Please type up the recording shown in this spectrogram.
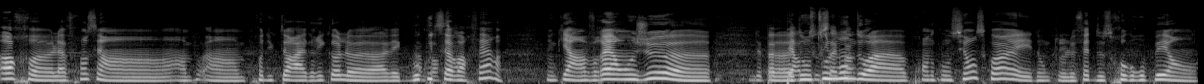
Or, la France est un, producteur agricole avec beaucoup de savoir-faire. Donc il y a un vrai enjeu euh, euh, dont tout, le monde doit prendre conscience. Quoi, et donc le fait de se regrouper en,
